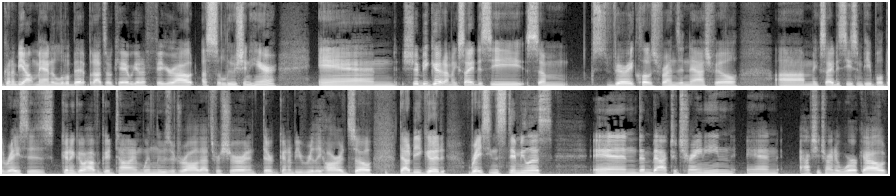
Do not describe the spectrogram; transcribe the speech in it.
gonna be outmanned a little bit, but that's okay. We got to figure out a solution here, and should be good. I'm excited to see some very close friends in Nashville. Um, excited to see some people at the races. Gonna go have a good time, win, lose, or draw, that's for sure. And they're gonna be really hard. So that'll be good racing stimulus. And then back to training and actually trying to work out.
